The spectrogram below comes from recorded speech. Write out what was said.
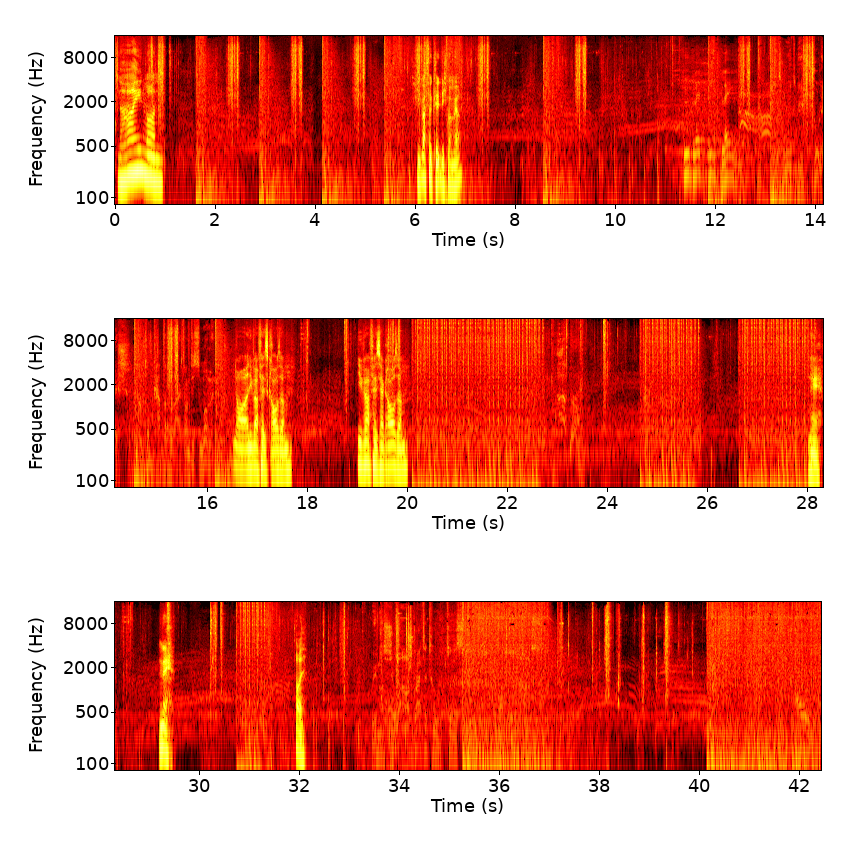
Nein, Mann. Die Waffe killt nicht mal mehr. Oh, die Waffe ist grausam. Die Waffe ist ja grausam. Nee. Nee. Toll. We must show our gratitude to the spirit of what will pass.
